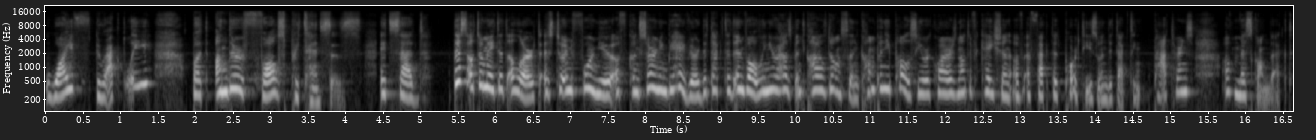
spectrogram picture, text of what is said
wife directly, but under false pretenses. It said, this automated alert is to inform you of concerning behavior detected involving your husband, Kyle Johnson. Company policy requires notification of affected parties when detecting patterns of misconduct.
